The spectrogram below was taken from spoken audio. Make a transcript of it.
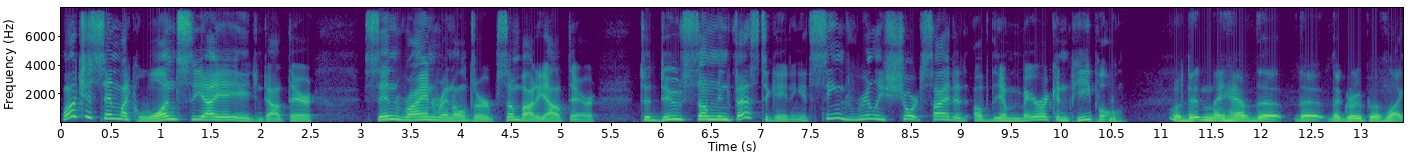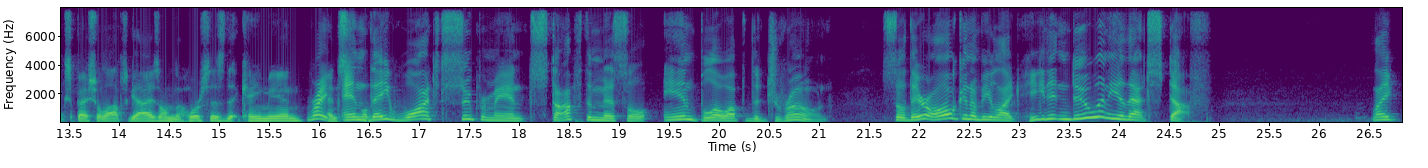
why don't you send like one CIA agent out there, send Ryan Reynolds or somebody out there to do some investigating? It seemed really short sighted of the American people. Well, didn't they have the, the, the group of like special ops guys on the horses that came in? Right. And, And, they watched Superman stop the missile and blow up the drone. So they're all going to be like, he didn't do any of that stuff. Like,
